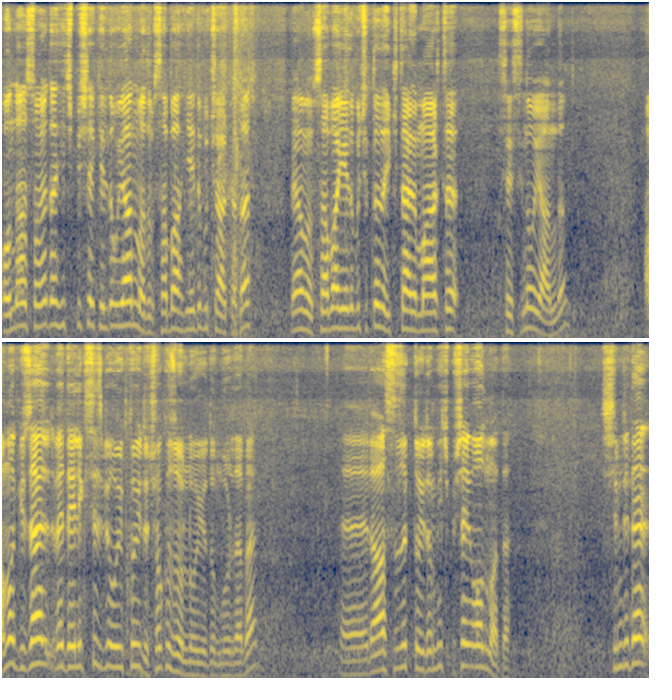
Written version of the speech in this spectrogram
Ondan sonra da hiçbir şekilde uyanmadım. Sabah 7.30'a kadar. Uyanmadım. Sabah 7.30'da da iki tane martı sesine uyandım. Ama güzel ve deliksiz bir uykuydu. Çok huzurlu uyudum burada ben. Ee, rahatsızlık duydum. Hiçbir şey olmadı. Şimdi de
